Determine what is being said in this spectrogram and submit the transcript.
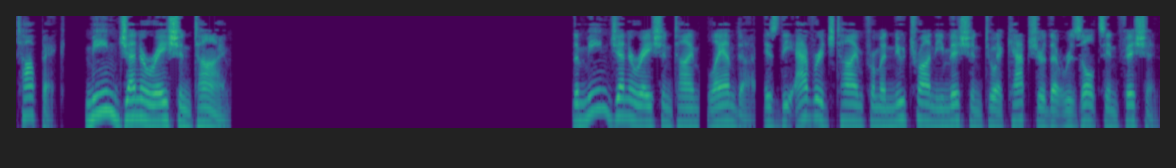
Topic: Mean generation time. The mean generation time, lambda, is the average time from a neutron emission to a capture that results in fission.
